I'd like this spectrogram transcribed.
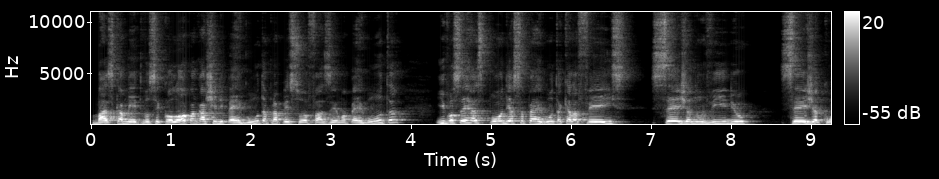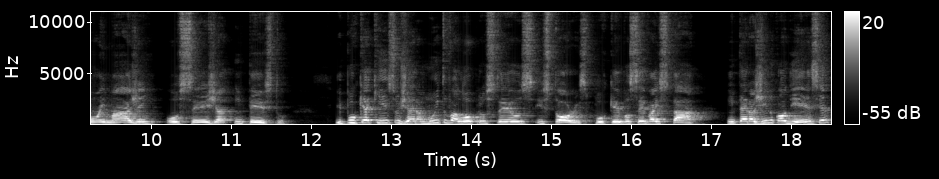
Basicamente, você coloca uma caixinha de pergunta para a pessoa fazer uma pergunta e você responde essa pergunta que ela fez, seja no vídeo, seja com a imagem ou seja em texto. E por que é que isso gera muito valor para os seus stories? Porque você vai estar interagindo com a audiência,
